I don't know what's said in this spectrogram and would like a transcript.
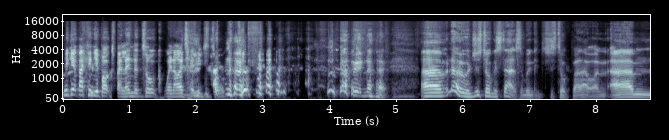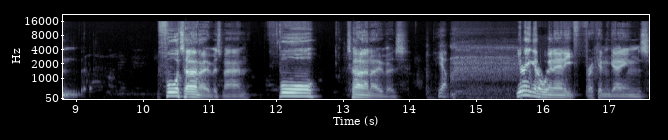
you get back in your box, Bellend, and talk when I tell you to talk. no, no. Um, no, we're just talking stats, and we could just talk about that one. Um, four turnovers, man. Four turnovers. Yep. You ain't gonna win any freaking games,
